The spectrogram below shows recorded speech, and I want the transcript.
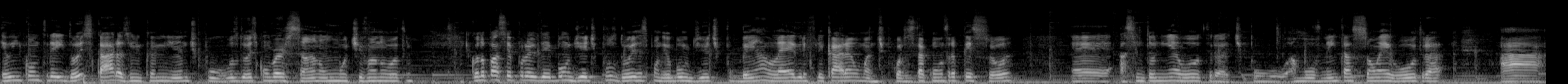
eu encontrei dois caras vindo caminhando, tipo, os dois conversando, um motivando o outro. E quando eu passei por ele, dei bom dia, tipo, os dois respondeu bom dia, tipo, bem alegre. falei, caramba, mano, tipo, quando você tá com outra pessoa, é, a sintonia é outra, tipo, a movimentação é outra, a,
